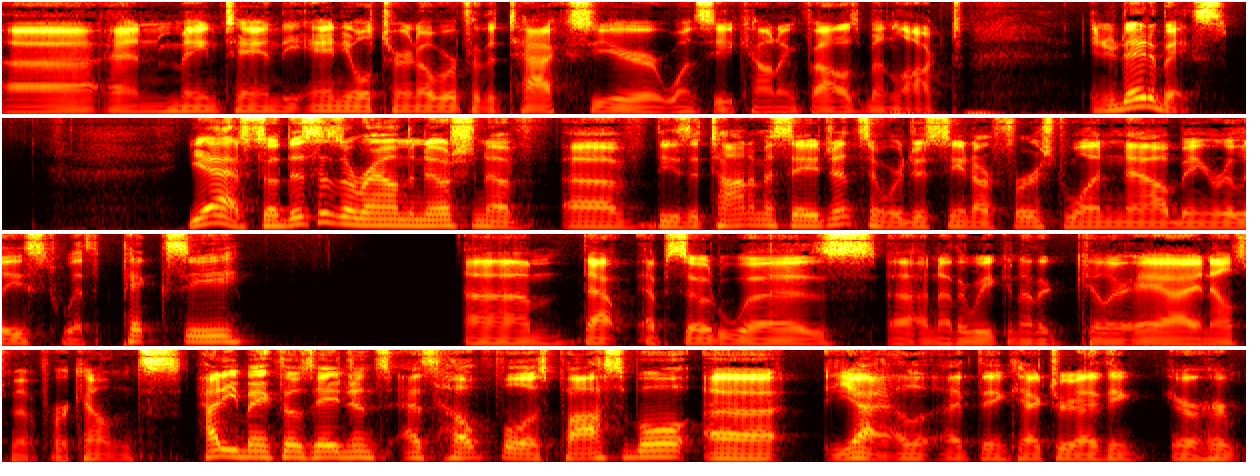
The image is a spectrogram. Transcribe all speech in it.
uh, and maintain the annual turnover for the tax year once the accounting file has been locked in your database. Yeah, so this is around the notion of, of these autonomous agents, and we're just seeing our first one now being released with Pixie. Um, that episode was uh, another week, another killer AI announcement for accountants. How do you make those agents as helpful as possible? Uh, yeah, I think Hector, I think, or Her,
